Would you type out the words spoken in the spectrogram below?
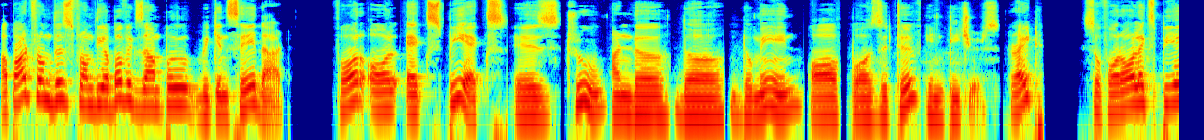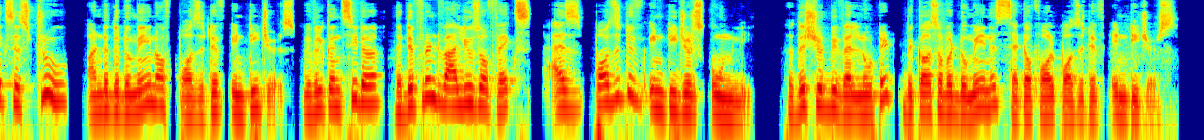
Apart from this, from the above example, we can say that for all x px is true under the domain of positive integers, right? So for all x px is true under the domain of positive integers. We will consider the different values of x as positive integers only. So this should be well noted because our domain is set of all positive integers.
